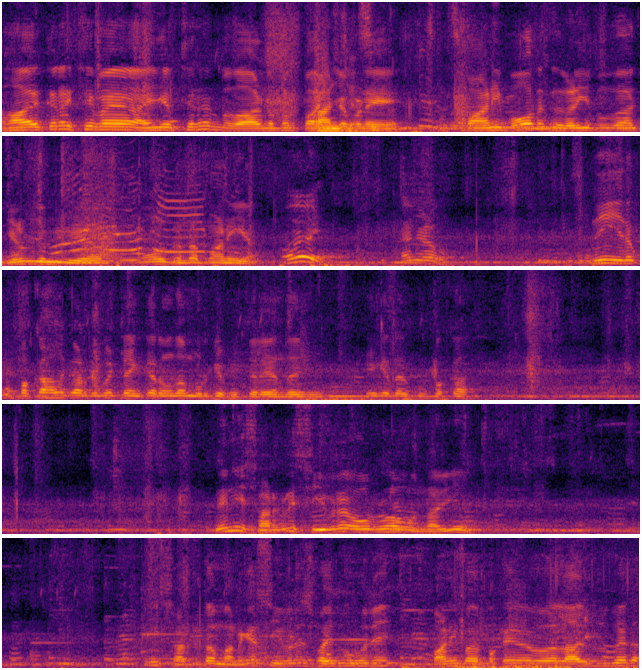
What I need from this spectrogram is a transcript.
ਹਾਂ ਇੱਕ ਨਾ ਇੱਥੇ ਮੈਂ ਆਈ ਜੀ ਉੱਥੇ ਨਾ ਵਾਰਡ ਨੰਬਰ 5 ਆਪਣੇ ਪਾਣੀ ਬਹੁਤ ਗਲੀ ਜਿਲਮ ਜੰਮੀ ਹੋਈ ਆ। ਬਹੁਤ ਗੰਦਾ ਪਾਣੀ ਆ। ਓਏ ਨਹੀਂ ਇਹਦਾ ਕੋਈ ਪੱਕਾ ਹੱਲ ਕਰ ਦੋ ਵੀ ਟੈਂਕਰ ਆਉਂਦਾ ਮੁੜ ਕੇ ਫਿਰ ਚਲੇ ਜਾਂਦਾ ਜੀ। ਇਹ ਕਹਿੰਦਾ ਕੋਈ ਪੱਕਾ? ਨਹੀਂ ਨਹੀਂ ਸੜਕ ਦੀ ਸੀਵਰ ਓਵਰਫਲੋ ਹੁੰਦਾ ਜੀ। ਇਹ ਸੜਕ ਤਾਂ ਮੰਨ ਗਿਆ ਸੀਵਰ ਦੀ ਸਫ਼ਾਈ ਹੋ ਜੇ ਪਾਣੀ ਪੱਕੇ ਇਲਾਜ ਹੋਊਗਾ ਇਹਦਾ।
